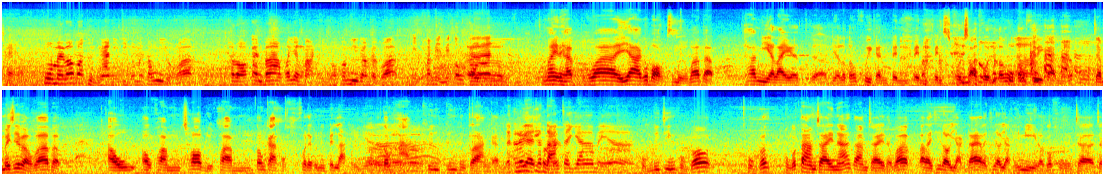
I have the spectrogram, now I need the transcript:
ใช่ครับ กลัวไหมว่าพอถึงงานจริงๆแล้วมันต้องมีแบบว่าทะเลาะกันบ้างเพราะอย่างหมากคิมเขาก็มีการแบบว่า มีความเห็นไม่ตรงเอกันอไม่นะครับ เพราะว่าย่าก็บอกเสมอว่าแบบถ้ามีอะไรเอ่อเดี๋ยวเราต้องคุยกันเป็นเป็นเป็นคนสองคนต้องต้องคุยกัน จะไม่ใช่แบบว่าแบบเอาเอาความชอบหรือความต้องการของคนใดคนหนึงเป็นหลักอะไรเงี้ยเราต้องหาครึ่งครึ่งกลางๆกัน แล้วพี่แกจะตามใจย่าไหมอะ ผมจริงๆผมก็ ผมก็ผมก็ตามใจนะ ตามใจแต่ว่าอะไรที่เราอยากได้อะไรที่เราอยากให้มีเราก็คงจะจะ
